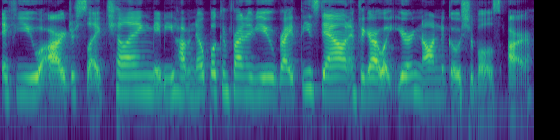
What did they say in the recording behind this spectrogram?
if you are just like chilling, maybe you have a notebook in front of you, write these down and figure out what your non negotiables are.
